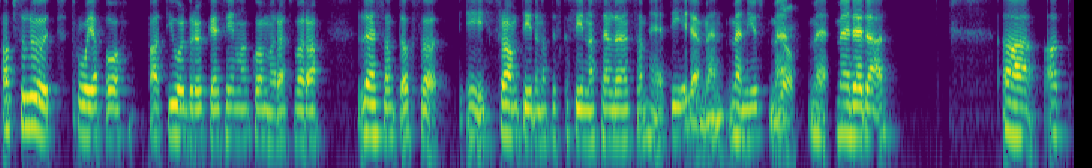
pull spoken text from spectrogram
absolut tror jag på att jordbruket i Finland kommer att vara lönsamt också i framtiden, att det ska finnas en lönsamhet i det, men, men just med, ja. med, med det där uh, att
